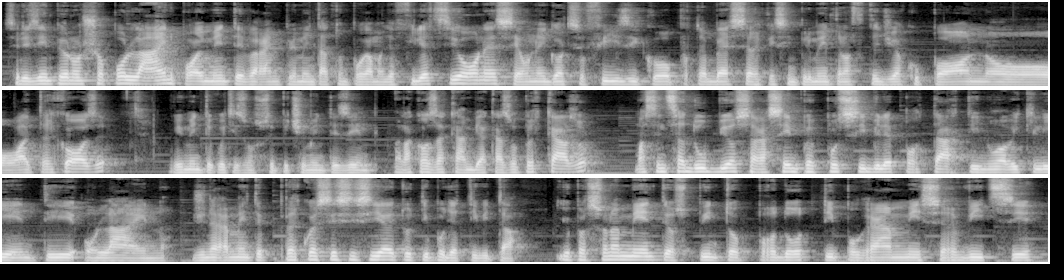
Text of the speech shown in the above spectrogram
Se ad esempio è uno shop online, probabilmente verrà implementato un programma di affiliazione, se è un negozio fisico potrebbe essere che si implementi una strategia coupon o altre cose. Ovviamente questi sono semplicemente esempi, ma la cosa cambia caso per caso. Ma senza dubbio sarà sempre possibile portarti nuovi clienti online, generalmente per qualsiasi sia il tuo tipo di attività. Io personalmente ho spinto prodotti, programmi, servizi,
